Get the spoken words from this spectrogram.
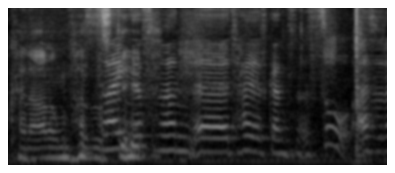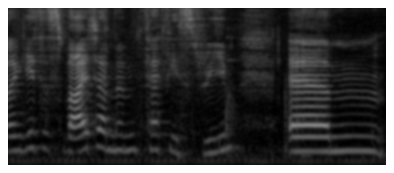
Keine Ahnung, was es zeigen, geht. dass man äh, Teil des Ganzen ist. So, also dann geht es weiter mit dem Pfeffi-Stream. Ähm,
